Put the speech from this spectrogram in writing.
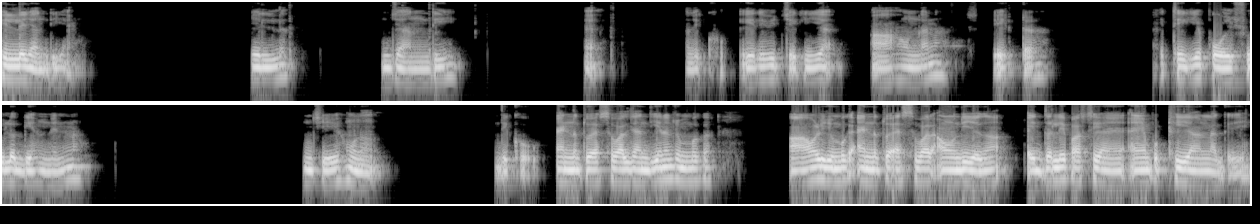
ਹਿੱਲ ਜਾਂਦੀ ਹੈ। ਹਿੱਲ ਜਾਂਦੀ ਹੈ। ਦੇਖੋ, ਇਹਦੇ ਵਿੱਚ ਕੀ ਆ? ਆ ਹੁੰਦਾ ਨਾ, ਸਟੇਟਰ। ਇੱਥੇ ਕੀ ਆ? ਪੋਲ ਸ਼ੂ ਲੱਗੇ ਹੁੰਦੇ ਨੇ ਨਾ। ਜੇ ਹੁਣ ਦੇਖੋ, n ਤੋਂ s ਵੱਲ ਜਾਂਦੀ ਹੈ ਨਾ ਚੁੰਬਕ, ਆਹ ਵਾਲੀ ਚੁੰਬਕ n ਤੋਂ s ਵੱਲ ਆਉਣ ਦੀ ਜਗ੍ਹਾ ਇਧਰਲੇ ਪਾਸੇ ਐ ਐ ਪੁੱਠੀ ਆਣ ਲੱਗ ਜੇ।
